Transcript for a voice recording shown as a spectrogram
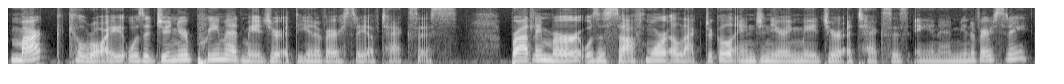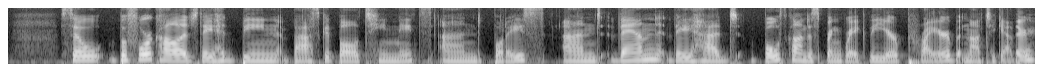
Mark Kilroy was a junior pre-med major at the University of Texas. Bradley Moore was a sophomore electrical engineering major at Texas A&M University. So before college, they had been basketball teammates and buddies, and then they had both gone to spring break the year prior, but not together.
